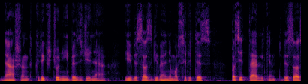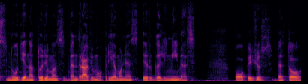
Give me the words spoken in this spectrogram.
nešant krikščionybės žinę į visas gyvenimo sritis, pasitelkiant visas nūdieną turimas bendravimo priemonės ir galimybės. Popiežius be to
